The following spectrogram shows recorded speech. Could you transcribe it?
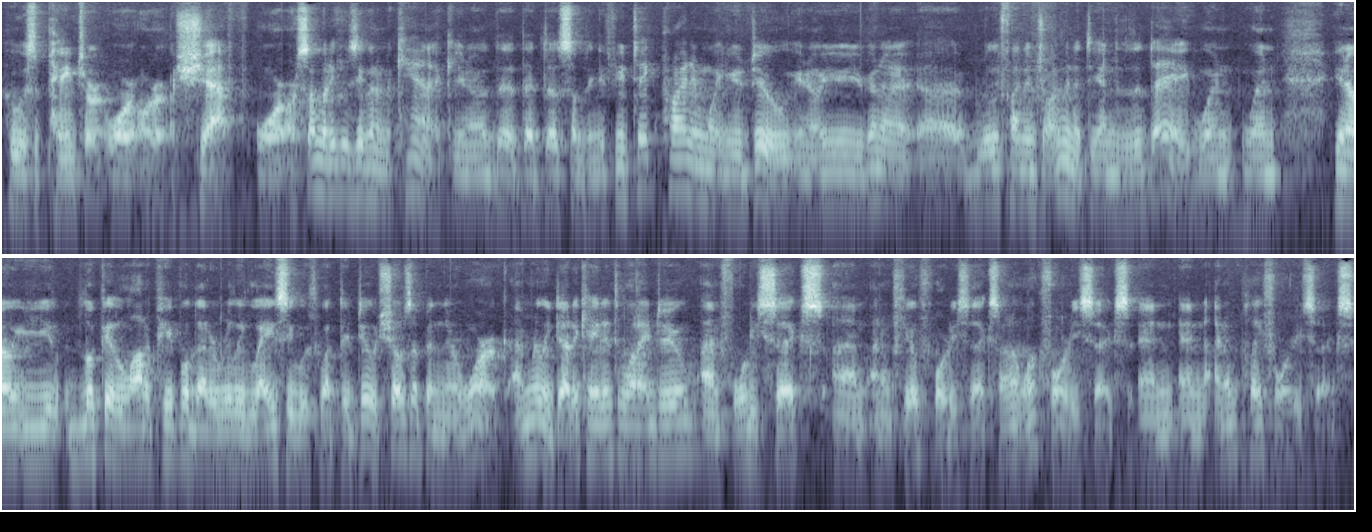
who is a painter or, or a chef or, or somebody who's even a mechanic, you know, that, that does something. If you take pride in what you do, you know, you, are going to uh, really find enjoyment at the end of the day. When, when, you know, you look at a lot of people that are really lazy with what they do, it shows up in their work. I'm really dedicated to what I do. I'm 46. Um, I don't feel 46. I don't look 46. And, and I don't play 46.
